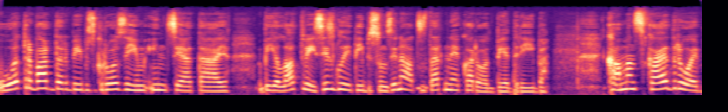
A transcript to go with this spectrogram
Otra vardarbības grozījuma iniciētāja bija Latvijas izglītības un zinātnes darbinieku arotbiedrība. Kā man skaidroja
